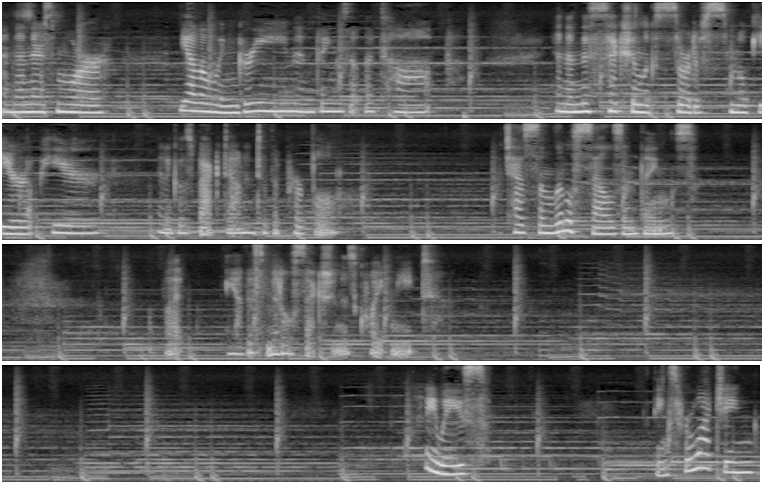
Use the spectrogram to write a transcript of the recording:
And then there's more yellow and green and things at the top. And then this section looks sort of smokier up here, and it goes back down into the purple, which has some little cells and things. But yeah, this middle section is quite neat. Anyways, thanks for watching.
